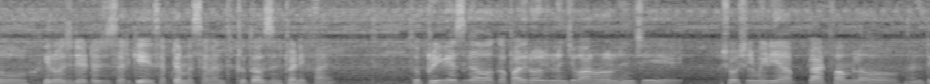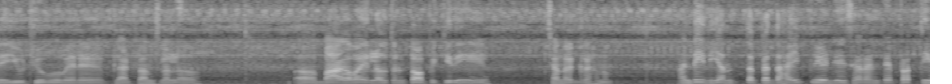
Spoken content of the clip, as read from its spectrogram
సో ఈరోజు డేట్ వచ్చేసరికి September seventh two thousand twenty five so ప్రీవియస్గా ఒక పది రోజుల నుంచి వారం రోజుల నుంచి సోషల్ మీడియా ప్లాట్ఫామ్లో అంటే యూట్యూబ్ వేరే ప్లాట్ఫామ్స్లలో బాగా వైరల్ అవుతున్న టాపిక్ ఇది చంద్రగ్రహణం. అంటే ఇది ఎంత పెద్ద హైప్ క్రియేట్ చేశారంటే ప్రతి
